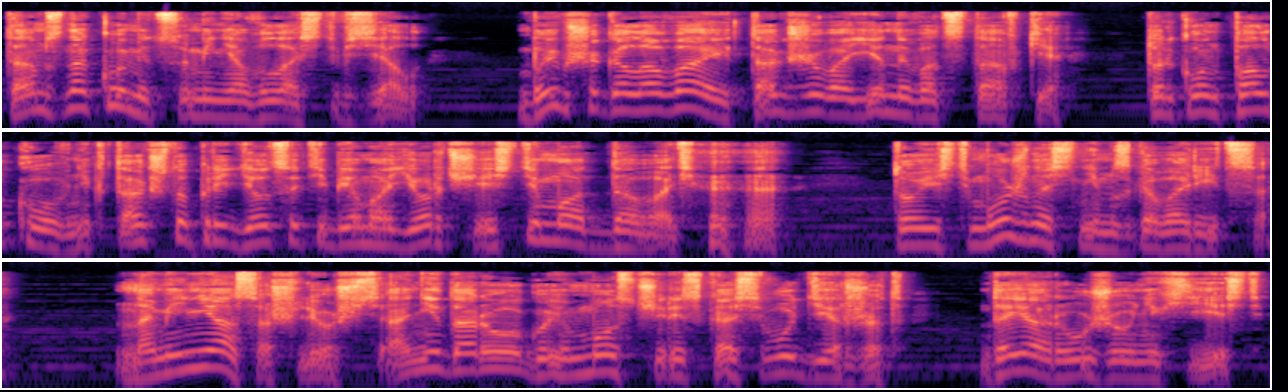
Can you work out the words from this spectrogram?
Там знакомец у меня власть взял. Бывший голова и также военный в отставке. Только он полковник, так что придется тебе, майор, честь ему отдавать. То есть можно с ним сговориться? На меня сошлешься, они дорогу и мост через Косьву держат, да и оружие у них есть.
